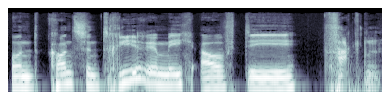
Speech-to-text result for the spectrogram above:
und konzentriere mich auf die Fakten.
